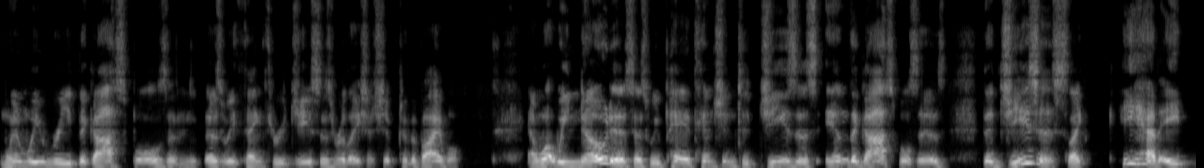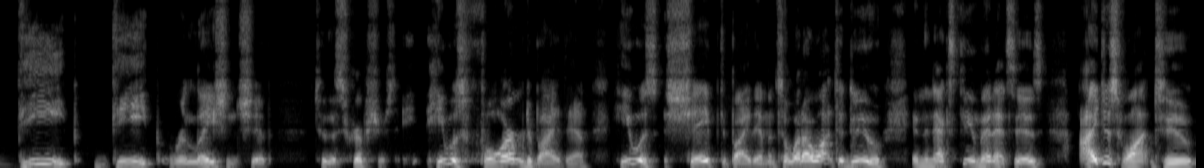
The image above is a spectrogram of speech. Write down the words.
when we read the Gospels and as we think through Jesus' relationship to the Bible. And what we notice as we pay attention to Jesus in the Gospels is that Jesus, like, he had a deep, deep relationship to the scriptures. He was formed by them, he was shaped by them. And so, what I want to do in the next few minutes is I just want to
